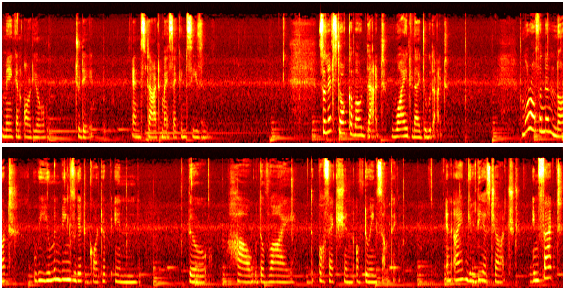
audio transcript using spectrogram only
make an audio today and start my second season. So let's talk about that. Why did I do that? More often than not, we human beings get caught up in the how, the why, the perfection of doing something. And I am guilty as charged. In fact,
